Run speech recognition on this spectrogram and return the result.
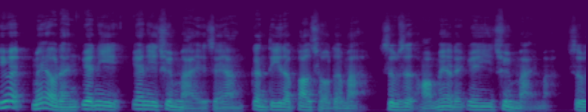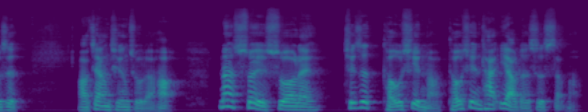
因为没有人愿意愿意去买怎样更低的报酬的嘛，是不是？好，没有人愿意去买嘛，是不是？好，这样清楚了哈。那所以说呢，其实投信哦，投信他要的是什么？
